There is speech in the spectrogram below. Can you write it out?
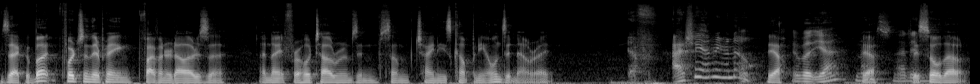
exactly. But fortunately, they're paying five hundred dollars a a night for hotel rooms, and some Chinese company owns it now, right? Actually, I don't even know. Yeah. but yeah, nice. I They sold out.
